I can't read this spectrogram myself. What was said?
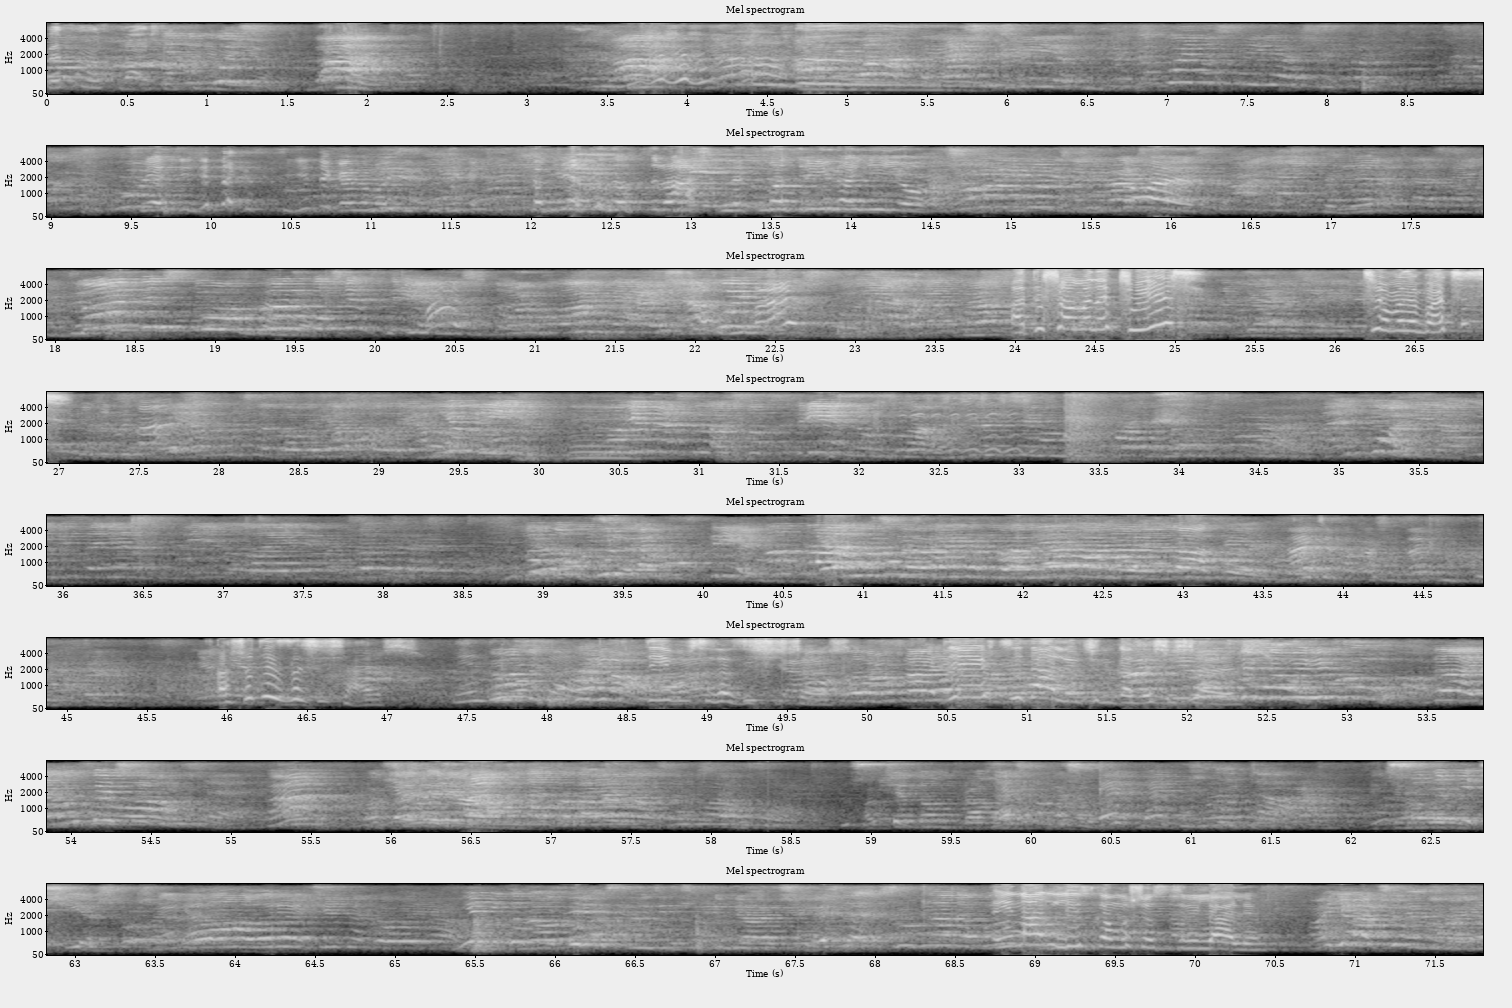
Капец она страшная, перед Нет, сидит, так, сидит такая на моей сестре. Капец, она страшная, смотри на нее. Ты дура? Да ты что? Город зачем стрелять? Что, снимаешь? А ти що мене чуєш? Чи мене бачиш? А що ти захищаєш? Ти його всегда захищаєш. Ти всегда Левченка захищаєш. Да, я услышал. Вообще-то реально. Вообще-то он прав. Что ты мне чешешь? Я вам говорю, честно говоря. Мне никак не интересно, что ты мне чешешь. Это чтоб надо І на англійському що стріляли. А я о чем говорю?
